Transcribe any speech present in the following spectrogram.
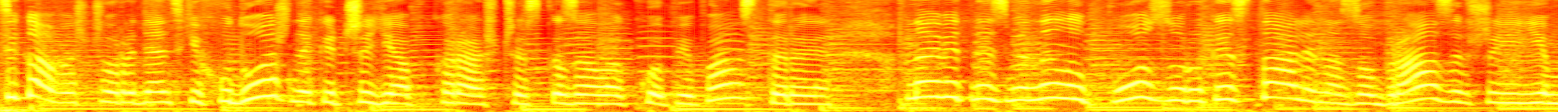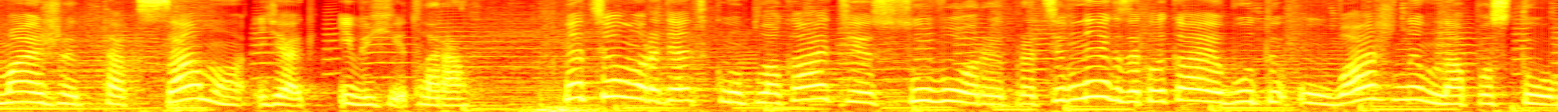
Цікаво, що радянські художники, чи я б краще сказала копіпастери, навіть не змінили позу руки Сталіна, зобразивши її майже так само, як і в Гітлера. На цьому радянському плакаті суворий працівник закликає бути уважним на посту.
